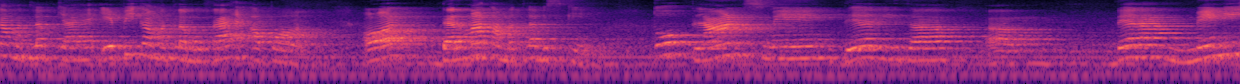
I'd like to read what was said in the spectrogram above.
का मतलब क्या है? एपी का मतलब होता है अपॉन और डर्मा का मतलब स्किन। तो प्लांट्स में there is a there are many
